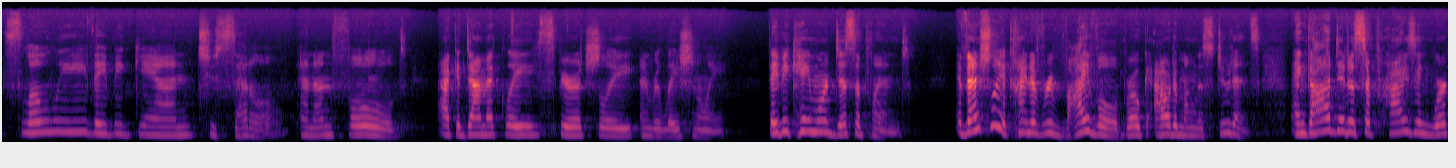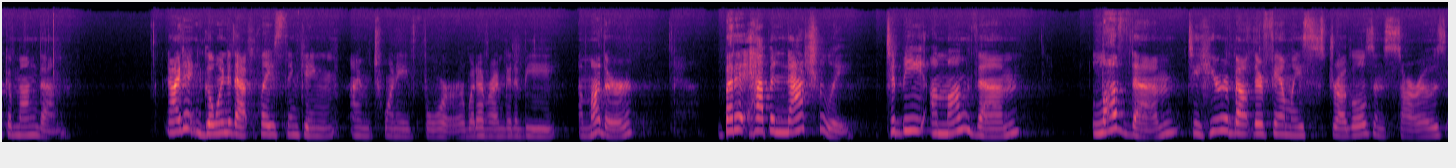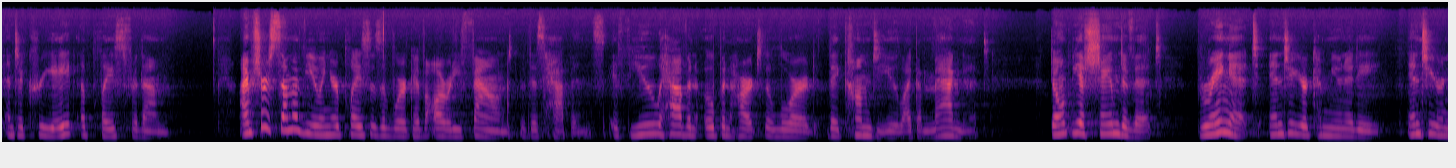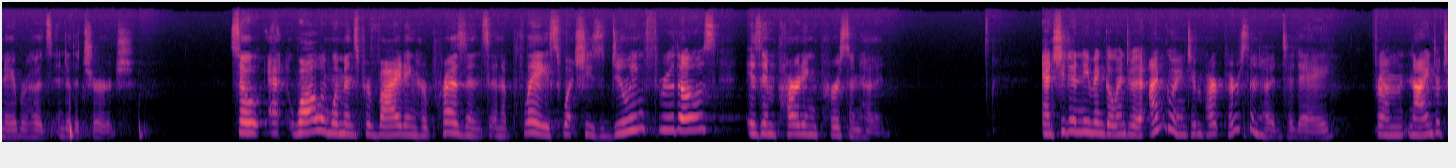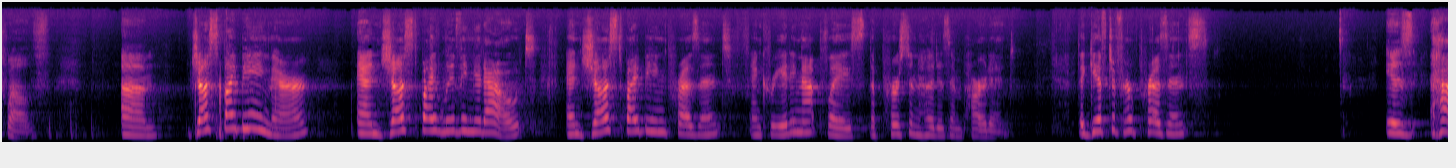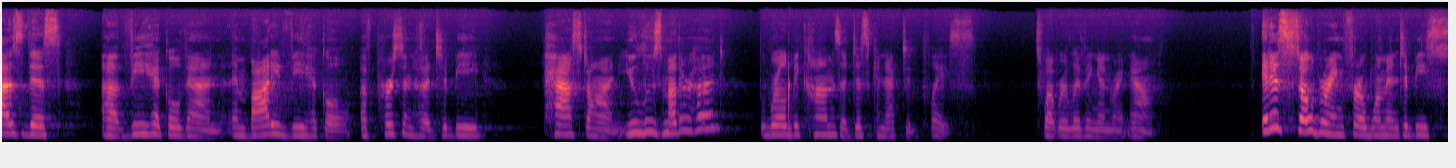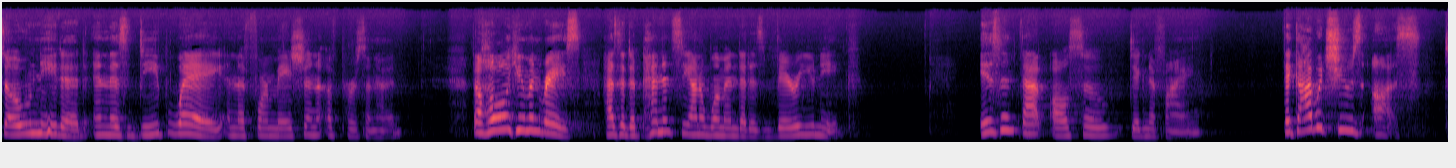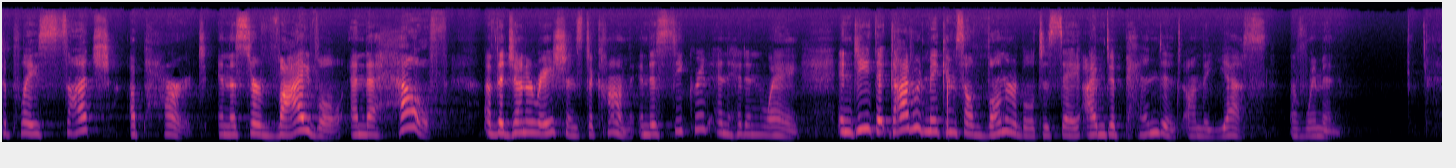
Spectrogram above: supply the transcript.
Slowly, they began to settle and unfold academically, spiritually, and relationally. They became more disciplined. Eventually, a kind of revival broke out among the students, and God did a surprising work among them. Now, I didn't go into that place thinking I'm 24 or whatever, I'm going to be a mother, but it happened naturally to be among them love them, to hear about their family's struggles and sorrows, and to create a place for them. I'm sure some of you in your places of work have already found that this happens. If you have an open heart to the Lord, they come to you like a magnet. Don't be ashamed of it. Bring it into your community, into your neighborhoods, into the church. So, while a woman's providing her presence and a place, what she's doing through those is imparting personhood. And she didn't even go into it. I'm going to impart personhood today from 9 to 12. Um, just by being there and just by living it out and just by being present and creating that place, the personhood is imparted. The gift of her presence is, has this uh, vehicle, then, embodied vehicle of personhood to be passed on. You lose motherhood, the world becomes a disconnected place. It's what we're living in right now. It is sobering for a woman to be so needed in this deep way in the formation of personhood. The whole human race has a dependency on a woman that is very unique. Isn't that also dignifying? That God would choose us to play such a part in the survival and the health of the generations to come in this secret and hidden way. Indeed, that God would make himself vulnerable to say, I'm dependent on the yes of women.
